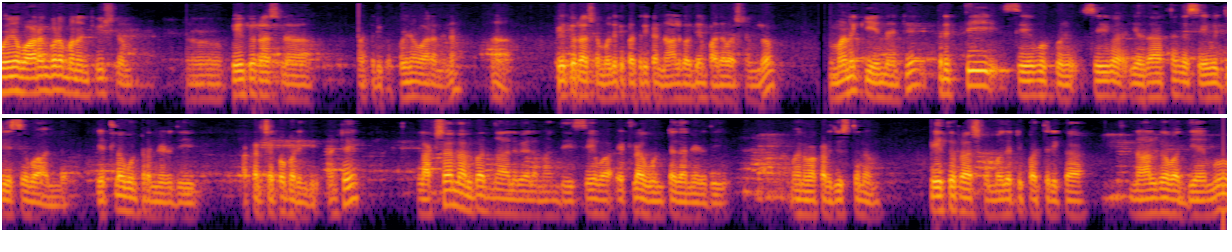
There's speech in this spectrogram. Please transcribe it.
పోయిన వారం కూడా మనం చూసినాం. పేతురు రాసిన పత్రిక పోయిన వారమేనా? పేతురు రాసిన మొదటి పత్రిక నాలుగో అధ్యాయం పదవర్షంలో మనకి ఏంటంటే ప్రతి సేవకు సేవ యథార్థంగా సేవ చేసే వాళ్ళు ఎట్లా ఉంటారు అనేది అక్కడ చెప్పబడింది. అంటే లక్ష మంది సేవ ఎట్లా ఉంటుంది అనేది మనం అక్కడ చూస్తున్నాం. పేతురు రాష్ట్ర మొదటి పత్రిక నాలుగవ అధ్యాయము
